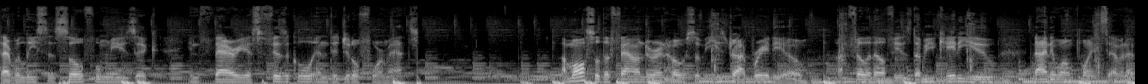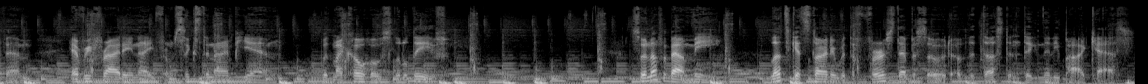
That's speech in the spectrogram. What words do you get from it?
that releases soulful music in various physical and digital formats. I'm also the founder and host of Eavesdrop Radio on Philadelphia's WKDU 91.7 FM every Friday night from 6 to 9 p.m. with my co host Little Dave. So, enough about me. Let's get started with the first episode of the Dust and Dignity podcast.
